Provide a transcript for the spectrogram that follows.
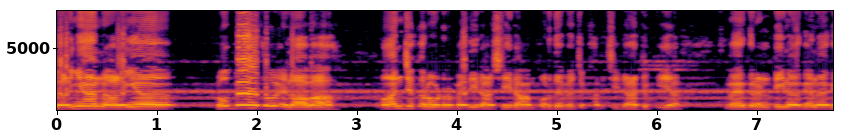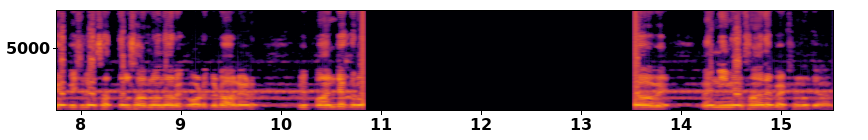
ਗਲੀਆਂ ਨਾਲੀਆਂ ਟੋਬੇ ਤੋਂ ਇਲਾਵਾ 5 ਕਰੋੜ ਰੁਪਏ ਦੀ ਰਾਸ਼ੀ ਰਾਮਪੁਰ ਦੇ ਵਿੱਚ ਖਰਚੀ ਜਾ ਚੁੱਕੀ ਆ। ਮੈਂ ਗਰੰਟੀ ਨਾਲ ਕਹਿਣਾ ਕਿ ਪਿਛਲੇ 70 ਸਾਲਾਂ ਦਾ ਰਿਕਾਰਡ ਕਢਾ ਲੈਣ ਵੀ 5 ਕਰੋੜ ਹੋਵੇ ਮੈਂ ਨੀਵੇਂ ਥਾਂ ਤੇ ਬੈਠਣ ਨੂੰ ਤਿਆਰ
